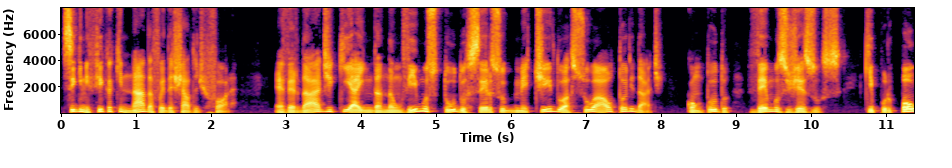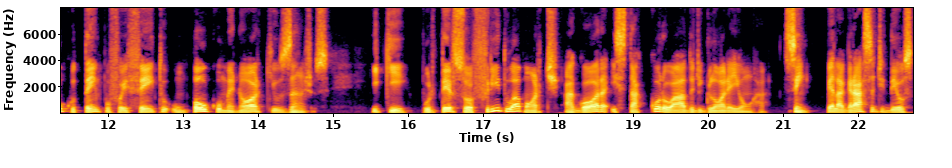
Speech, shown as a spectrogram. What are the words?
significa que nada foi deixado de fora. É verdade que ainda não vimos tudo ser submetido à sua autoridade. Contudo, vemos Jesus, que por pouco tempo foi feito um pouco menor que os anjos, e que, por ter sofrido a morte, agora está coroado de glória e honra. Sim, pela graça de Deus,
